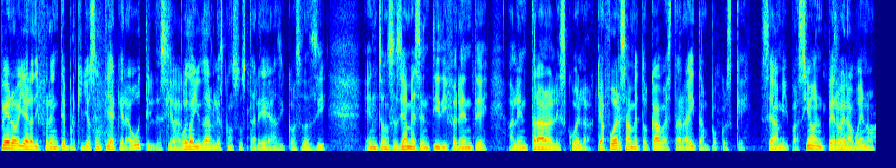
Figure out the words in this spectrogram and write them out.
pero ya era diferente porque yo sentía que era útil, decía, puedo ayudarles con sus tareas y cosas así. Entonces ya me sentí diferente al entrar a la escuela, que a fuerza me tocaba estar ahí, tampoco es que sea mi pasión, pero era bueno.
